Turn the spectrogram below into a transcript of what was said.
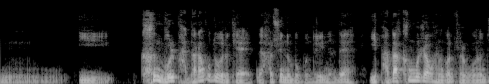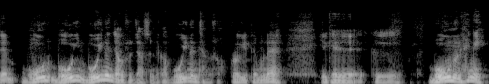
음, 이큰 물 바다라고도 이렇게 할 수 있는 부분들이 있는데 이 바다 큰 물이라고 하는 건 결국은 이제 모, 모이, 모이는 장소지 않습니까? 모이는 장소. 그렇기 때문에 이렇게 그 모으는 행위,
